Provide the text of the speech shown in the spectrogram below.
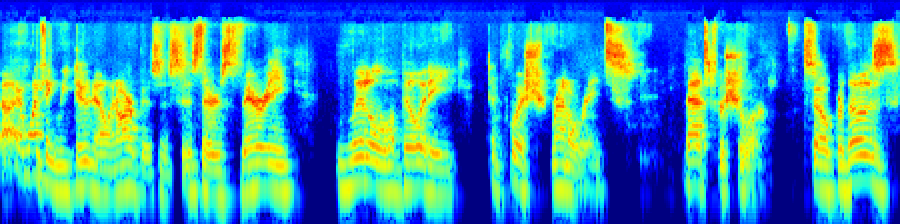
Uh, one thing we do know in our business is there's very little ability to push rental rates. That's for sure. So for those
